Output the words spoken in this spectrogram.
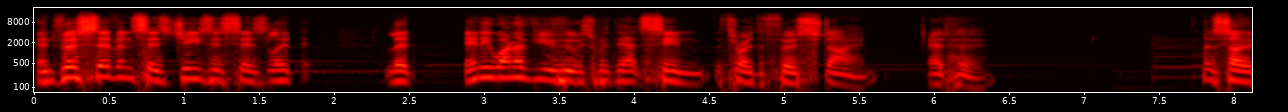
And verse 7 says, Jesus says, Let, let any one of you who is without sin throw the first stone at her. And so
